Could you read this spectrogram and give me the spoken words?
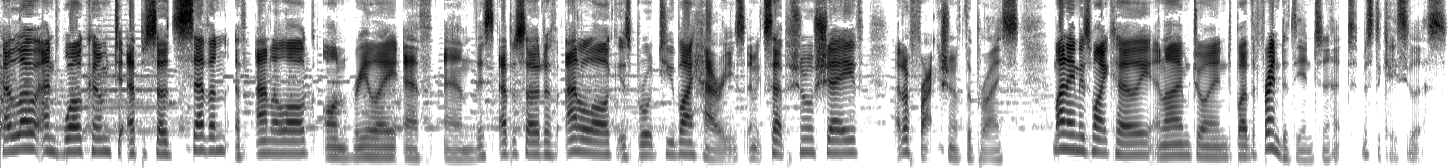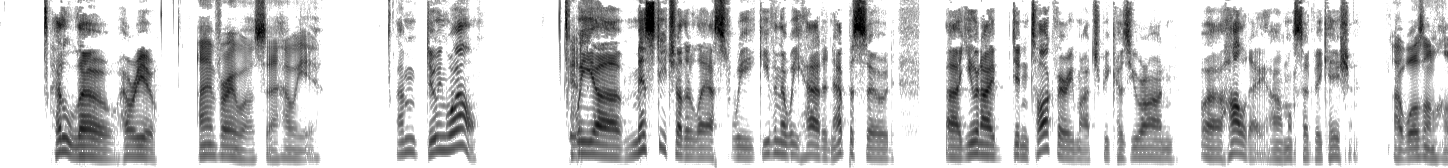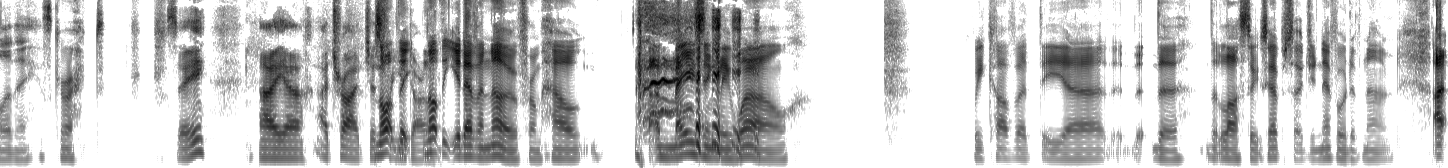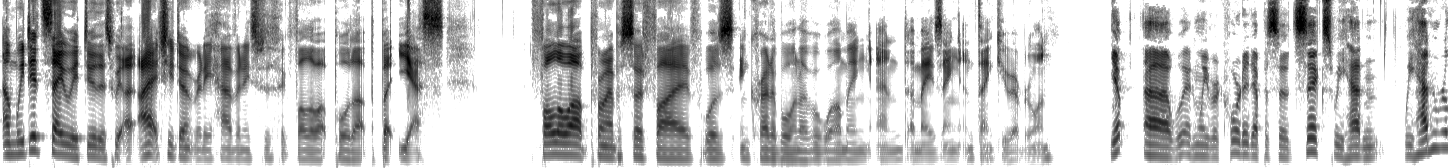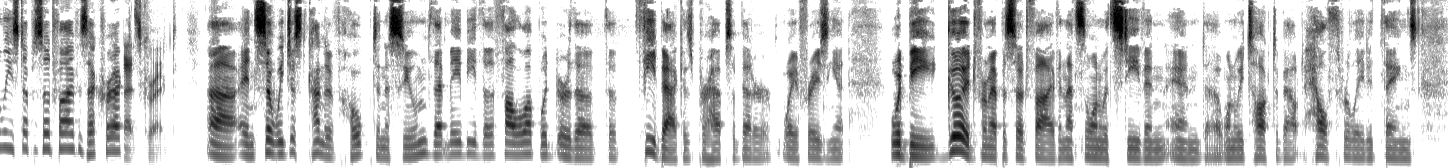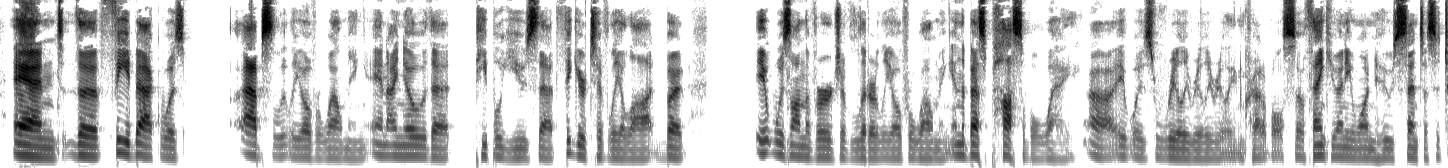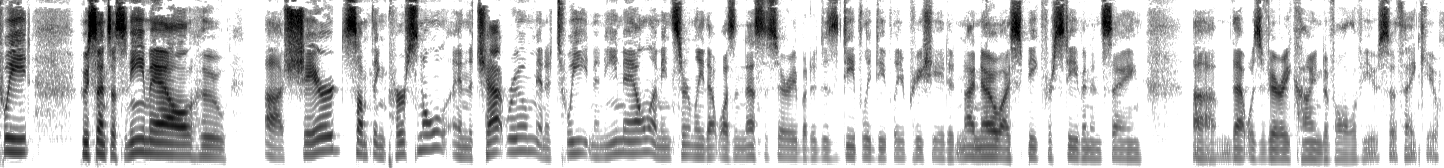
Hello and welcome to episode 7 of Analog on Relay FM. This episode of Analog is brought to you by Harry's, an exceptional shave at a fraction of the price. My name is Myke Hurley and I am joined by the friend of the internet, Mr. Casey Liss. Hello, how are you? I am very well, sir. How are you? I'm doing well. Good. We uh, missed each other last week, even though we had an episode. Uh, you and I didn't talk very much because you were on uh, holiday. I almost said vacation. I was on holiday, that's correct. See, I uh, I tried just not for that you, not that you'd ever know from how amazingly well we covered the, uh, the the the last week's episode. You never would have known. I, and we did say we'd do this. We, I I actually don't really have any specific follow up pulled up, but yes, follow up from episode five was incredible and overwhelming and amazing. And thank you, everyone. Yep. Uh, when we recorded episode six, we hadn't we hadn't released episode five. Is that correct? That's correct. Uh, and so we just kind of hoped and assumed that maybe the follow up would, or the, the feedback is perhaps a better way of phrasing it, would be good from episode five. And that's the one with Stephen and uh, when we talked about health related things. And the feedback was absolutely overwhelming. And I know that people use that figuratively a lot, but it was on the verge of literally overwhelming in the best possible way. Uh, it was really, really, really incredible. So thank you, anyone who sent us a tweet, who sent us an email, who uh, shared something personal in the chat room, in a tweet, in an email. I mean, certainly that wasn't necessary, but it is deeply, deeply appreciated. And I know I speak for Stephen in saying um, that was very kind of all of you. So thank you.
